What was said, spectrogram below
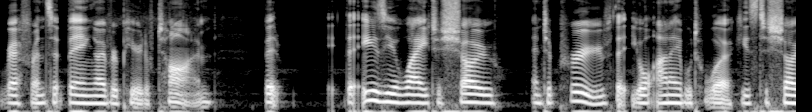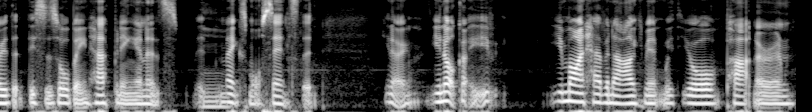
reference it being over a period of time, but the easier way to show and to prove that you're unable to work is to show that this has all been happening, and it's it Mm. makes more sense that you know you're not going. You, you might have an argument with your partner and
